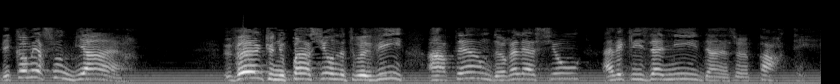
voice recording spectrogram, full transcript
Les commerciaux de bière veulent que nous pensions notre vie en termes de relation avec les amis dans un party.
